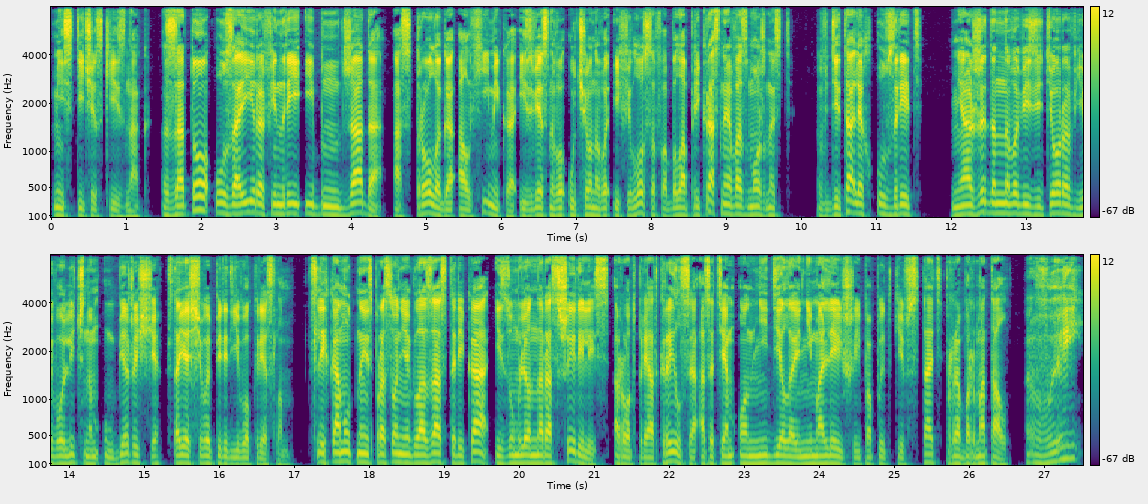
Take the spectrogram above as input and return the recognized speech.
мистический знак. Зато у Заира Финри ибн Джада, астролога-алхимика, известного ученого и философа, была прекрасная возможность в деталях узреть неожиданного визитера в его личном убежище, стоящего перед его креслом. Слегка мутные с глаза старика изумленно расширились, рот приоткрылся, а затем он, не делая ни малейшей попытки встать, пробормотал. «Вы?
